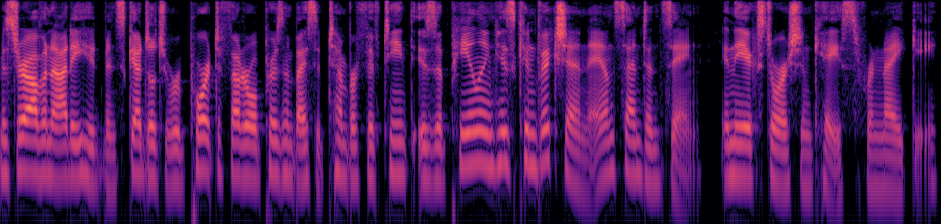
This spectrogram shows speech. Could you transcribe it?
Mr. Avenatti, who'd been scheduled to report to federal prison by September 15th, is appealing his conviction and sentencing in the extortion case for Nike.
